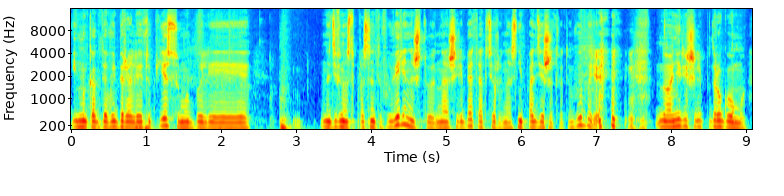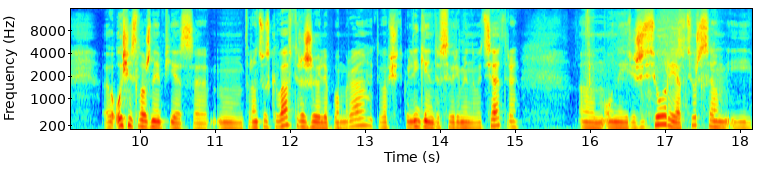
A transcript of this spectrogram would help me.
И мы, когда выбирали эту пьесу, мы были на 90% уверены, что наши ребята, актеры, нас не поддержат в этом выборе, но они решили по-другому. Э, Очень сложная пьеса французского автора Жоэля Помра. Это вообще такая легенда современного театра. Эм, Он и режиссер, и актер сам, и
